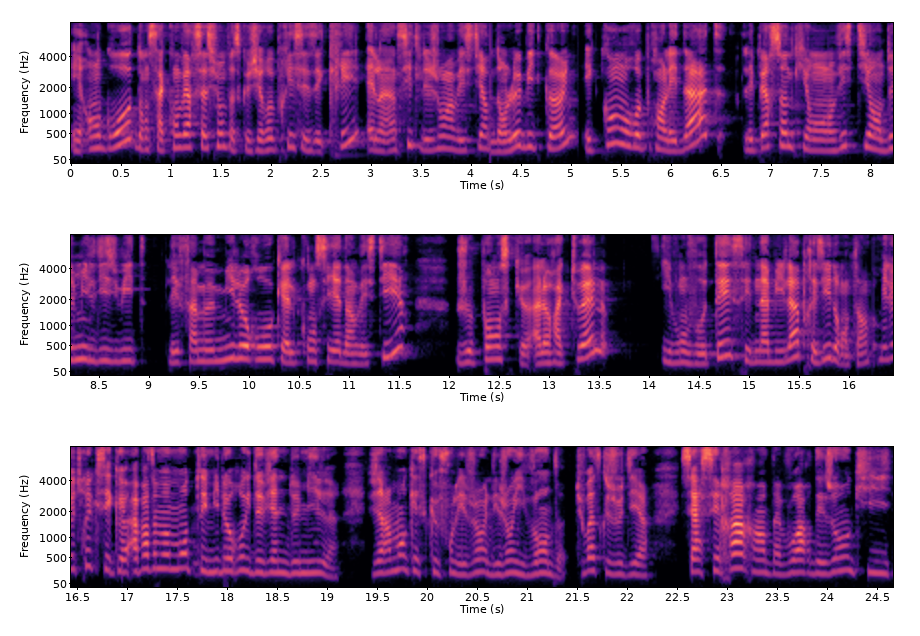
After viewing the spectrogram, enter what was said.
Et en gros, dans sa conversation, parce que j'ai repris ses écrits, elle incite les gens à investir dans le Bitcoin. Et quand on reprend les dates, les personnes qui ont investi en 2018 les fameux 1000 euros qu'elle conseillait d'investir, je pense qu'à l'heure actuelle, ils vont voter, c'est Nabila présidente. Hein. Mais le truc, c'est qu'à partir du moment où tes 1000 euros, ils deviennent 2000, généralement, qu'est-ce que font les gens? Les gens, ils vendent. Tu vois ce que je veux dire? C'est assez rare hein, d'avoir des gens qui,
